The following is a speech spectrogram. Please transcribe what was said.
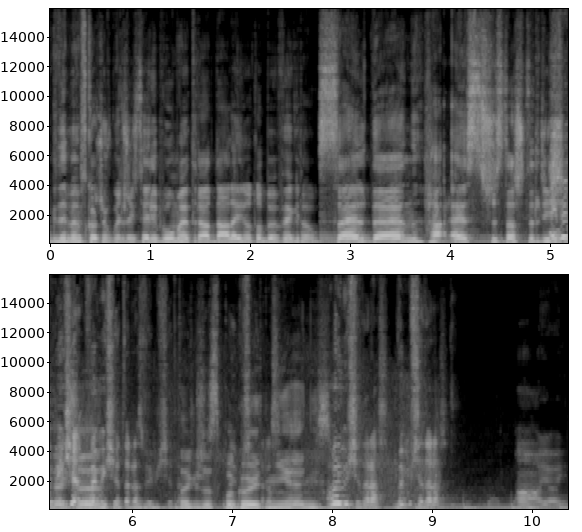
Gdybym skoczył w pierwszej serii pół metra dalej, no to by wygrał. Selden HS 340, Ej, wybij się, także... wybij się teraz, wybij się teraz. Także spokojnie, nie, nic. Wybij się teraz, wybij się teraz. Oj, oj.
